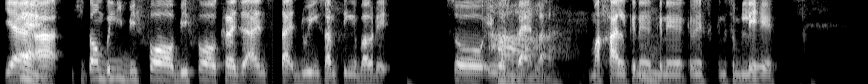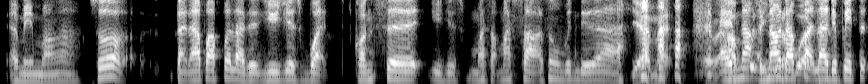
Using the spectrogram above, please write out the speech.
Yeah, Kan? uh, kita orang beli before before kerajaan start doing something about it. So it was bad Ah. lah. Mahal kena Hmm. kena kena kena sembelih je. Ya memang lah. So tak ada apa-apa lah. You just buat concert, you just masak-masak semua benda lah. Yeah, man. Yeah, man. And now, now dapat buat? lah dia patent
